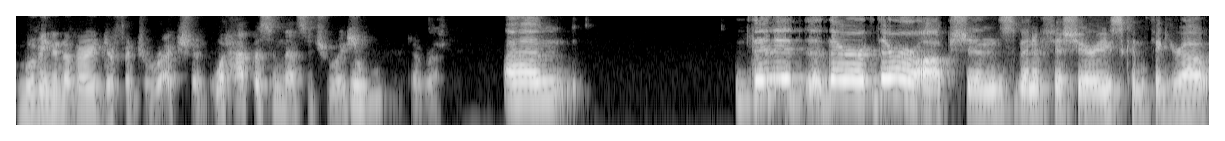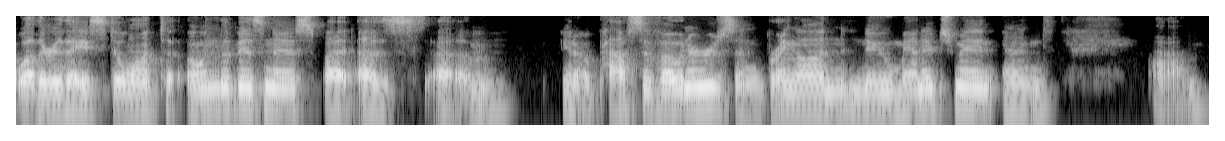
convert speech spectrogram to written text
moving in a very different direction. What happens in that situation, mm-hmm. Deborah? Um, then it, there there are options. Beneficiaries can figure out whether they still want to own the business, but as um, you know, passive owners, and bring on new management and um,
